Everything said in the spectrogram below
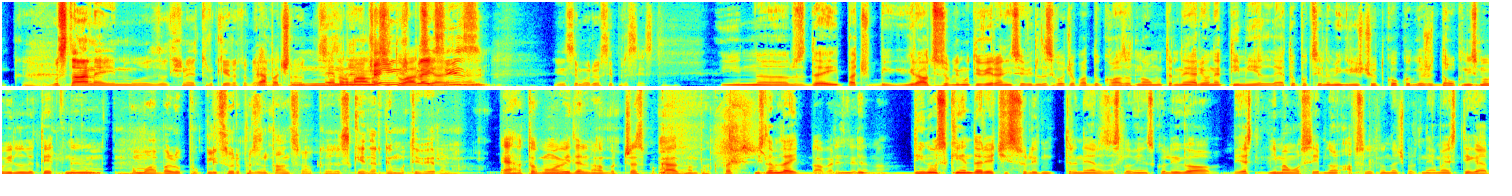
ke Vstane in mu začne trukirati. Ja, pač nenormalna zadeve, "Change situacija. je, places", ne. In se morajo vsi presesti. In uh, zdaj pač igravci so bili motivirani, se je videlo, da se hočejo pa dokazati novemu trenerju. Ne, tim je letel po celem igrišču, tako kot ga že dolgo nismo videli leteti. ne. Po mojem, bolj poklicu reprezentantov, ki je skener ga motiviral. No. Ja, to bomo videli, no, bo čas pokazal, ampak pač. Mislim, da Dobro izgleda, no. Dino Skender je čisto soliden trener za slovensko ligo. Jaz nimam osebno absolutno nič proti njemu. Jaz tega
